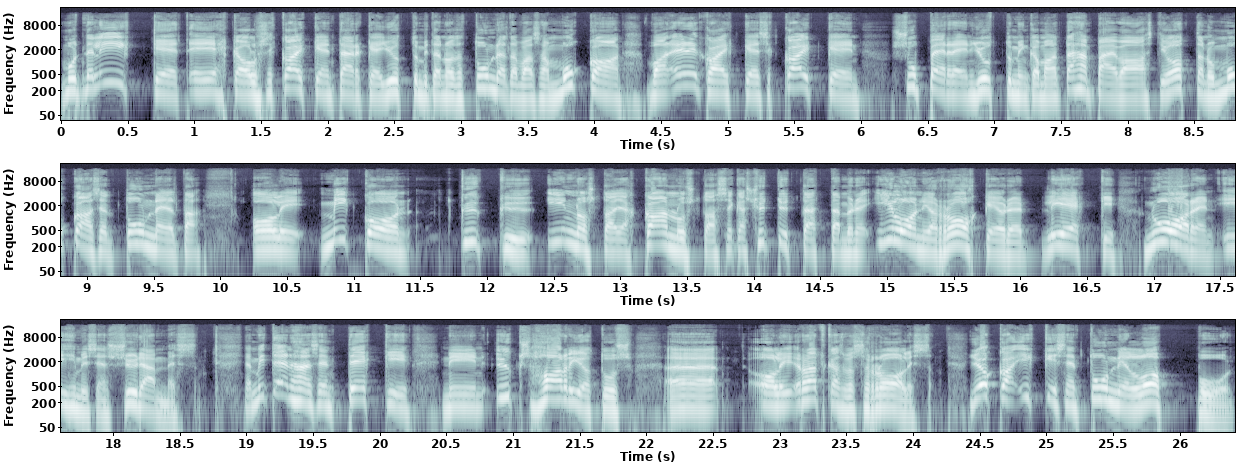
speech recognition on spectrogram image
Mutta ne liikkeet ei ehkä ollut se kaikkein tärkein juttu, mitä noita tunneltavansa mukaan, vaan ennen kaikkea se kaikkein superein juttu, minkä mä oon tähän päivään asti ottanut mukaan sen tunneilta, oli Mikon kyky innostaa ja kannustaa sekä sytyttää tämmöinen ilon ja rohkeuden liekki nuoren ihmisen sydämessä. Ja miten hän sen teki, niin yksi harjoitus öö, oli ratkaisevassa roolissa. Joka ikisen tunnin loppuun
